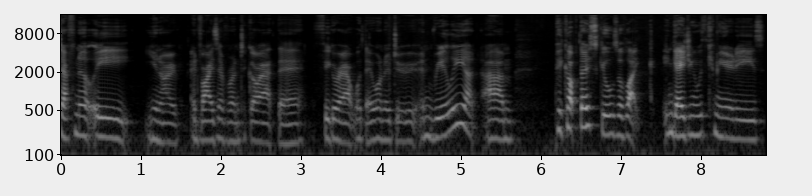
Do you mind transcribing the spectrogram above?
definitely, you know, advise everyone to go out there, figure out what they want to do, and really um, pick up those skills of like engaging with communities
